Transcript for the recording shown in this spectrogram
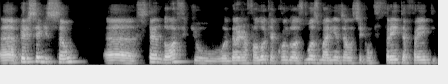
é, perseguição, é, standoff, que o André já falou, que é quando as duas marinhas elas ficam frente a frente,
